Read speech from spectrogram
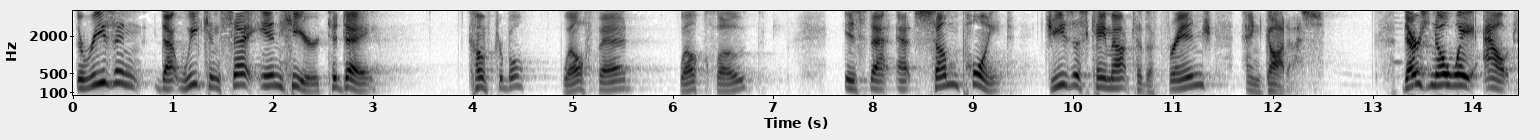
The reason that we can sit in here today, comfortable, well fed, well clothed, is that at some point Jesus came out to the fringe and got us. There's no way out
